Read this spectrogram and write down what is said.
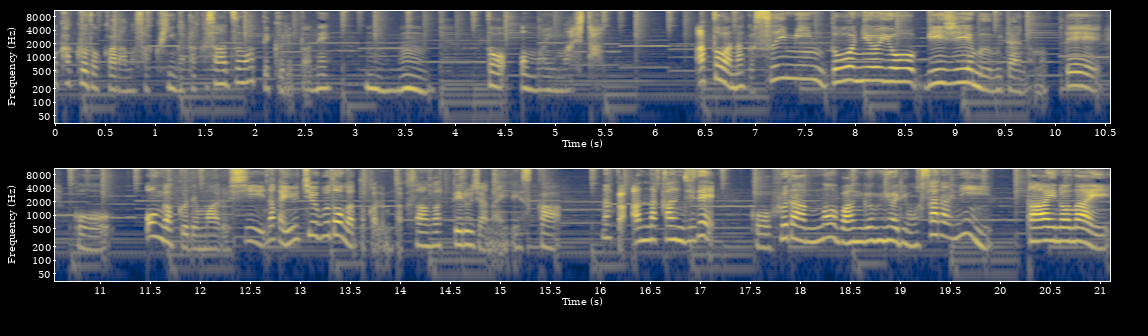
う角度からの作品がたくさん集まってくるとね。うんうん。と思いました。あとはなんか睡眠導入用 BGM みたいなのって、こう、音楽でもあるし、なんか YouTube 動画とかでもたくさん上がってるじゃないですか。なんかあんな感じで、こう普段の番組よりもさらに、他愛のない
